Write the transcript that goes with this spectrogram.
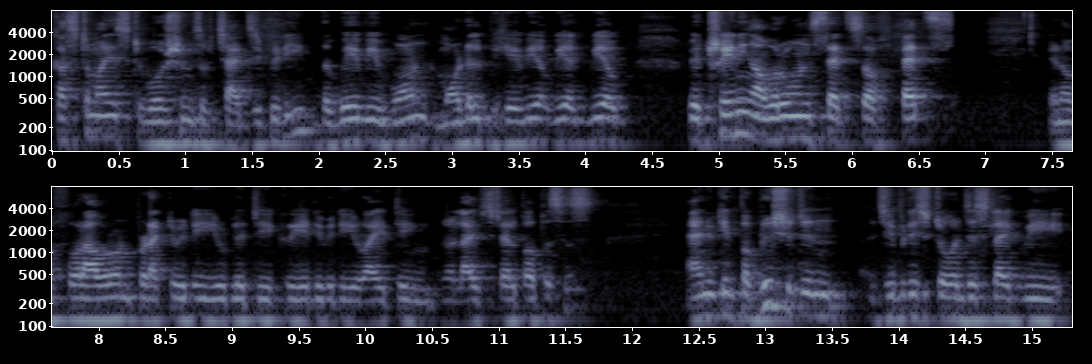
customized versions of ChatGPT the way we want model behavior. We are, we are we're training our own sets of pets, you know, for our own productivity, utility, creativity, writing, you know, lifestyle purposes. And you can publish it in GPT Store just like we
